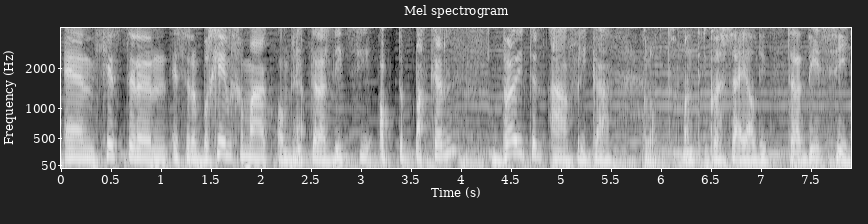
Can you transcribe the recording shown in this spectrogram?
En gisteren is er een begin gemaakt om die traditie op te pakken buiten Afrika. Klopt. Want ik was- zei al, die traditie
